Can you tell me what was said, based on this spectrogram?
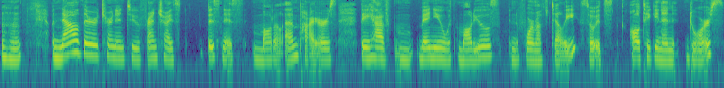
But now they're turned into franchise business model empires. They have m- menu with modules in the form of deli, so it's all taken indoors.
